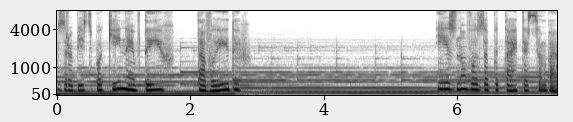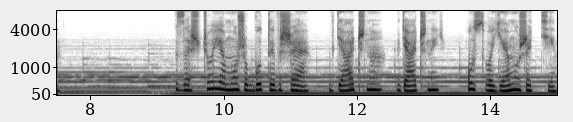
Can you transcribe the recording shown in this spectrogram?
Зробіть спокійний вдих та видих. І знову запитайте себе, за що я можу бути вже вдячна, вдячний у своєму житті.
